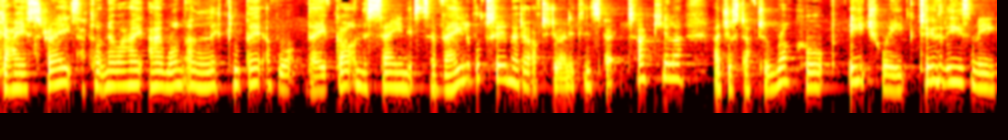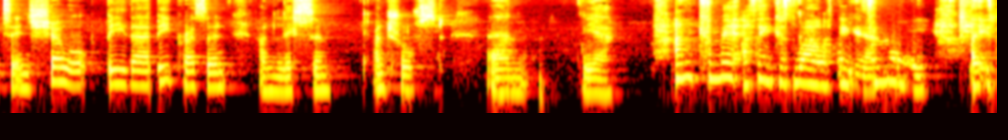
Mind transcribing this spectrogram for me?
dire straits. I thought, no, I, I want a little bit of what they've got. And they're saying it's available to me. I don't have to do anything spectacular. I just have to rock up each week do these meetings, show up, be there, be present, and listen and trust. Um, yeah. And commit, I think, as well. I think yeah. for me, it,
